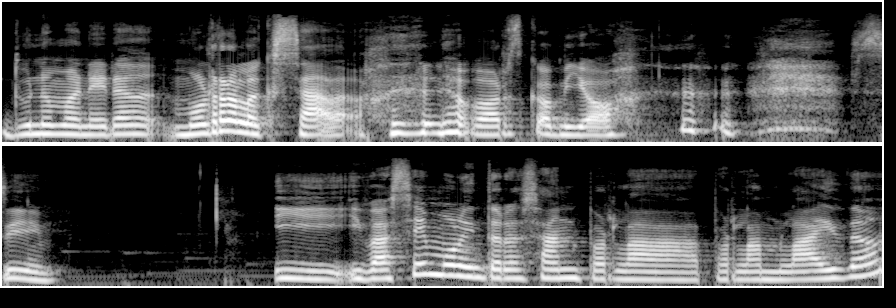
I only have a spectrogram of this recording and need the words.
d'una manera molt relaxada, llavors com jo. sí. I, I va ser molt interessant parlar, parlar amb l'Aida.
